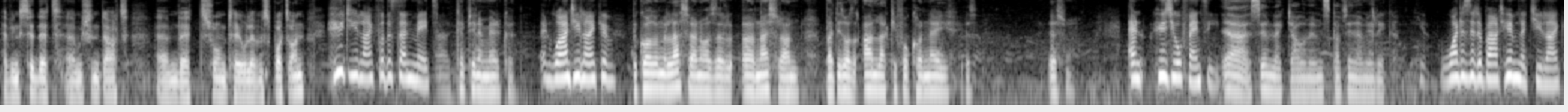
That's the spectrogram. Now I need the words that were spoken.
Having said that, um, we shouldn't doubt um, that Sean Tarry will have him spot on. Who do you like for the Sun Met? Uh, Captain America. And why do you like him? Because on the last run was a, a nice run, but it was unlucky for Corneille. Yes. Yes. ma'am. And who's your fancy? Yeah, same like Jao, ma'am. It's Captain America. Yeah. What is it about him that you like?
